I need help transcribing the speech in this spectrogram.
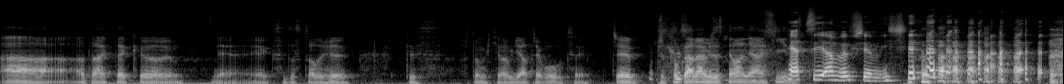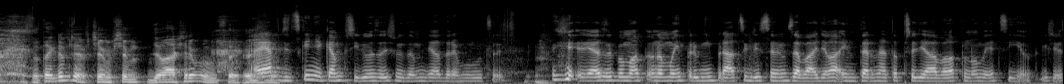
a, a tak, tak eh, jak se to stalo, že ty v tom chtěla udělat revoluci? Že předpokládám, že jsi měla nějaký... Já dělám ve všem. no tak dobře, v čem všem děláš revoluci? A já vždycky někam přijdu a začnu tam dělat revoluci. já si pamatuju na moji první práci, kdy jsem jim zaváděla internet a předělávala plno věcí. Jo. Takže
